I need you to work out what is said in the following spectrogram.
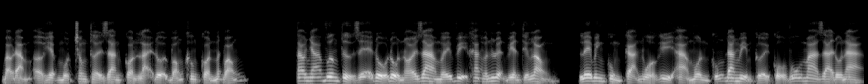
bảo đảm ở hiệp một trong thời gian còn lại đội bóng không còn mất bóng. Tao nhã vương tử dễ đổ đổ nói ra mấy vị khác huấn luyện viên tiếng lòng, lê binh cùng cả mùa ghi ạ môn cũng đang mỉm cười cổ vũ Maradona.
